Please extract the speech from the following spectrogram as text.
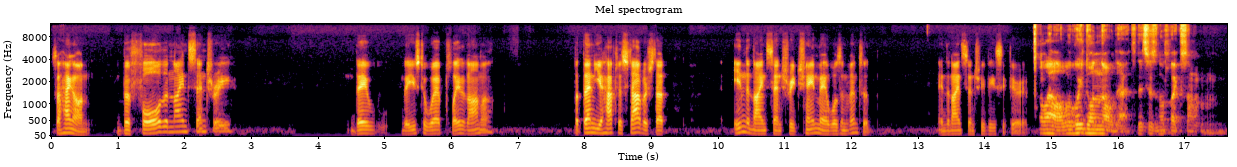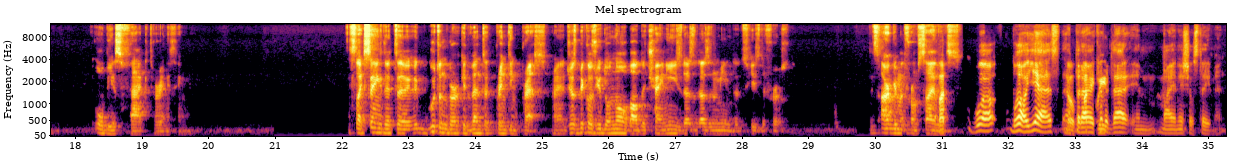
so hang on. Before the 9th century, they they used to wear plated armor. But then you have to establish that in the 9th century, chainmail was invented in the 9th century BC period. Well, we don't know that. This is not like some obvious fact or anything. It's like saying that uh, Gutenberg invented printing press. Right? Just because you don't know about the Chinese doesn't doesn't mean that he's the first. It's argument from silence. But, well, well, yes, no, but, but, I covered we, that in my initial statement.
